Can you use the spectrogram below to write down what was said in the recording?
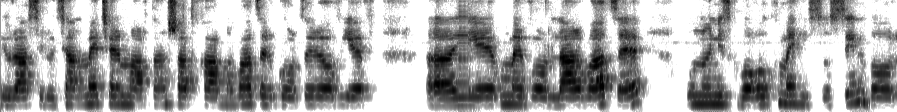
հյուրասիրության մեջ էր Մարտան շատ խառնված էր գործերով եւ երևում էր որ լարված է ու նույնիսկ բողոքում է Հիսուսին, որ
